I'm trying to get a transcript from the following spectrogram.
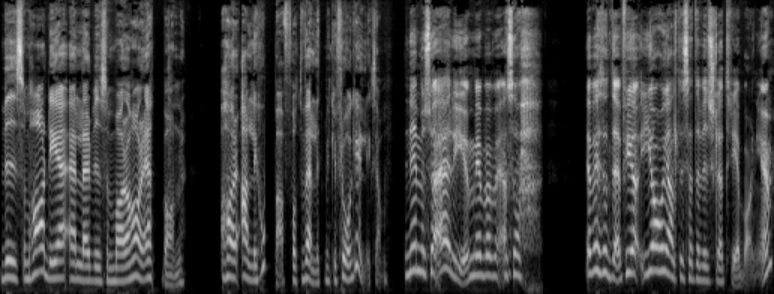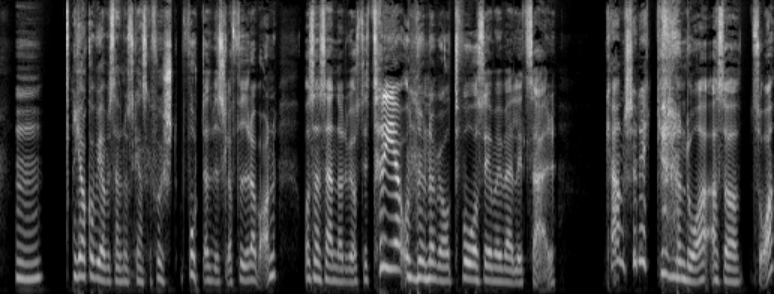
vi som har det, eller vi som bara har ett barn, har allihopa fått väldigt mycket frågor. Liksom. Nej men så är det ju. Men jag, bara, alltså, jag vet inte, för jag, jag har ju alltid sett att vi skulle ha tre barn ju. Jakob och jag bestämde oss ganska först, fort att vi skulle ha fyra barn. Och sen så ändrade vi oss till tre och nu när vi har två så är man ju väldigt så här. kanske räcker ändå. Alltså så.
